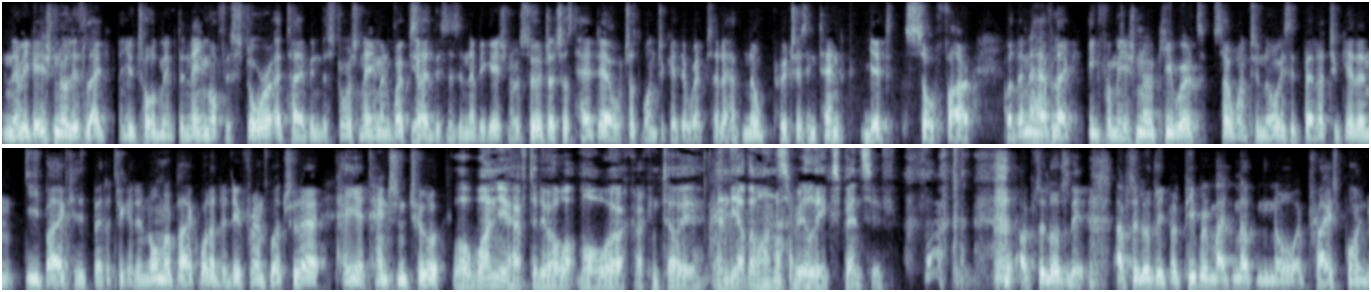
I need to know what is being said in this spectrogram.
Navigational is like you told me the name of a store. I type in the store's name and website. Yep. This is a navigational search. I just head there. I just want to get the website. I have no purchase intent yet so far. But then I have like informational keywords. So I want to know, is it better to get an e-bike? Is it better to get a normal bike? What are the difference? What should I pay attention to? Well, one, you have to do a lot more work, I can tell you. And the other one's really expensive. absolutely. Absolutely. But people might not know a price point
